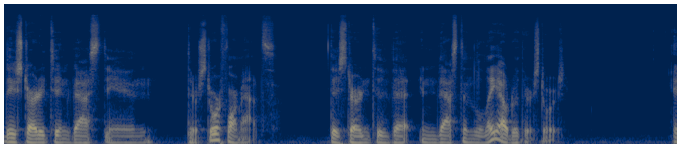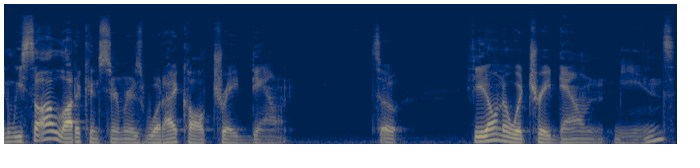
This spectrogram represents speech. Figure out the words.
They started to invest in their store formats. They started to vet, invest in the layout of their stores. And we saw a lot of consumers what I call trade down. So, if you don't know what trade down means,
